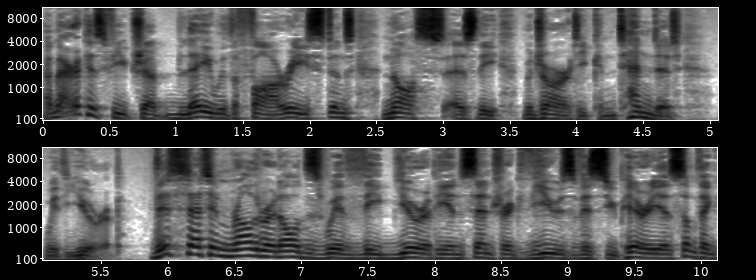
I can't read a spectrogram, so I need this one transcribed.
America's future lay with the Far East and not, as the majority contended, with Europe. This set him rather at odds with the European centric views of his superiors, something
